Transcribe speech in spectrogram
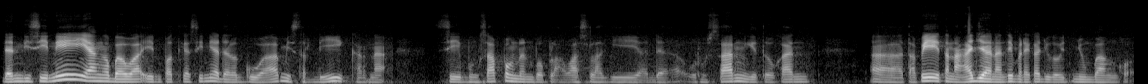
dan di sini yang ngebawain podcast ini adalah gua, Mr. D, karena si Bung Sapong dan Bob Lawas lagi ada urusan gitu kan. Uh, tapi tenang aja nanti mereka juga nyumbang kok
